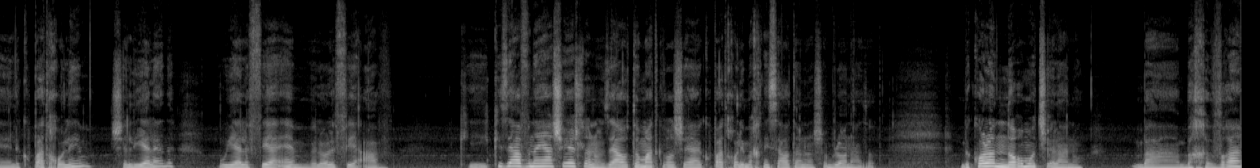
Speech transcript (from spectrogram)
אה, לקופת חולים, של ילד, הוא יהיה לפי האם ולא לפי האב. כי, כי זה ההבניה שיש לנו, זה האוטומט כבר שקופת חולים מכניסה אותנו לשבלונה הזאת. בכל הנורמות שלנו בחברה,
